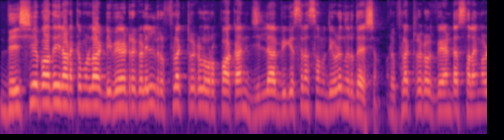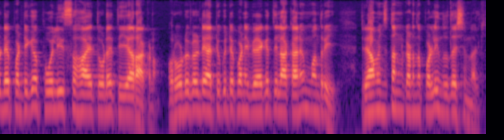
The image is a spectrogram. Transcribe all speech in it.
ദേശീയപാതയിലടക്കമുള്ള ഡിവൈഡറുകളിൽ റിഫ്ലക്ടറുകൾ ഉറപ്പാക്കാൻ ജില്ലാ വികസന സമിതിയുടെ നിർദ്ദേശം. റിഫ്ലക്ടറുകൾ വേണ്ട സ്ഥലങ്ങളുടെ പട്ടിക പോലീസ് സഹായത്തോടെ തയ്യാറാക്കണം. റോഡുകളുടെ അറ്റകുറ്റപ്പണി വേഗത്തിലാക്കാനും മന്ത്രി രാമചന്ദ്രൻ കടന്നപ്പള്ളി നിർദ്ദേശം നൽകി.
